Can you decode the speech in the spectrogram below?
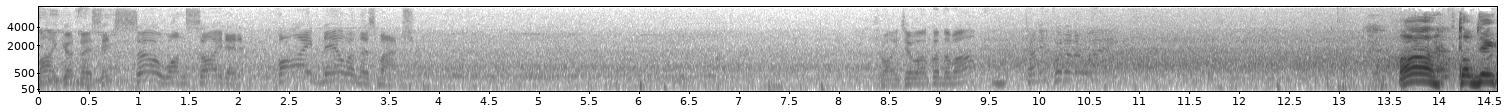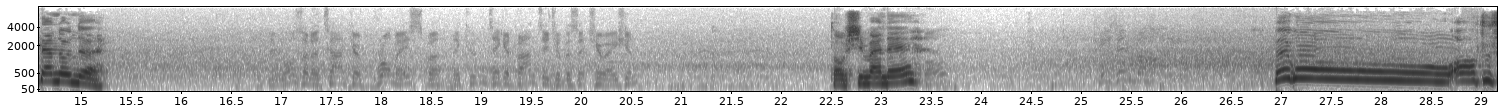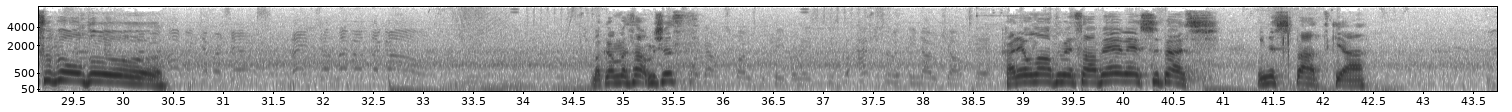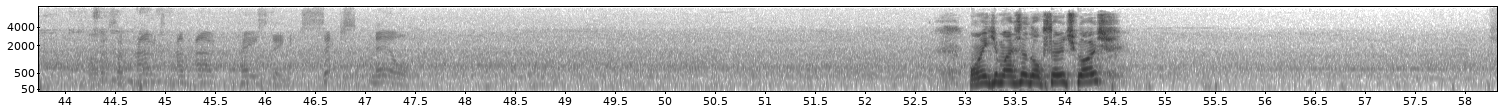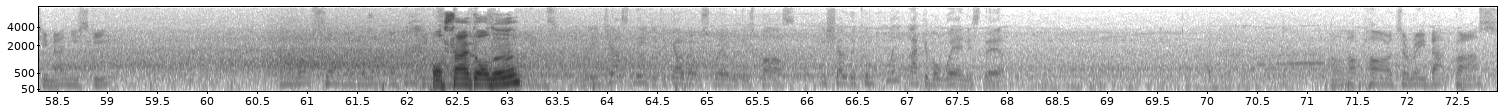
My goodness, it's so one-sided. 5-0 in this match. Trying to open them up. Can he put it away? Ah top direkten döndü. It was an attack of promise, but they couldn't take advantage of the situation. Top şimdi bende. Ve gol! 6-0 oldu. No chance there. Kale 16 mesafe ve süper. Yine süper attık ya. Well, it's an out and out pasting. 6-0. Hı. 12 maçta 93 gol. Offside oldu. Well, he just needed to go elsewhere with his pass. He showed a complete lack of awareness there. Well, not hard to read that pass.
